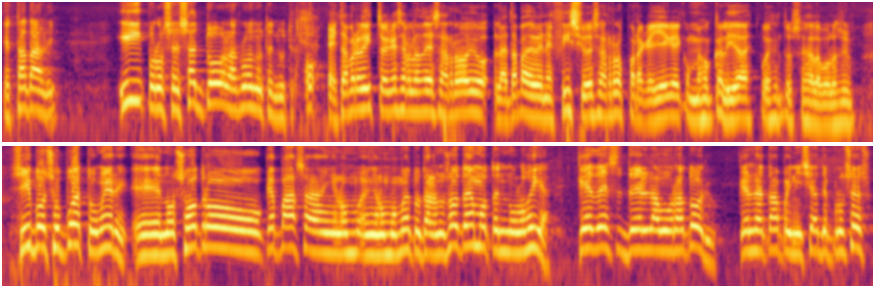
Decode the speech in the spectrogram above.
estatales y procesar todo el arroz de nuestra industria. Oh. ¿Está previsto en ese plan de desarrollo la etapa de beneficio de ese arroz para que llegue con mejor calidad después entonces a la población? Sí, por supuesto. Mire, eh, nosotros, ¿qué pasa en los, en los momentos tales? Nosotros tenemos tecnología que desde el laboratorio, que es la etapa inicial del proceso,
